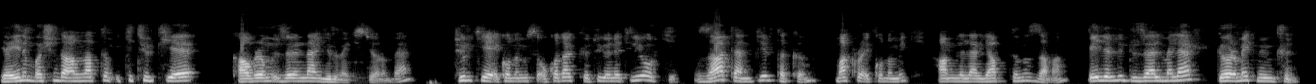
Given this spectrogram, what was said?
Yayının başında anlattığım iki Türkiye kavramı üzerinden yürümek istiyorum ben. Türkiye ekonomisi o kadar kötü yönetiliyor ki zaten bir takım makroekonomik hamleler yaptığınız zaman belirli düzelmeler görmek mümkün.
